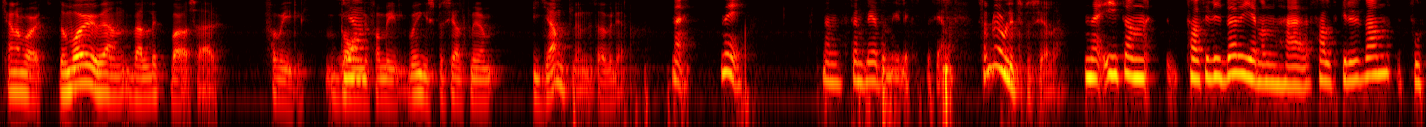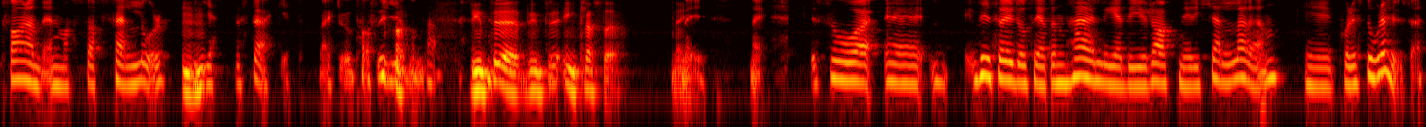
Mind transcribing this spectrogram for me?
Kan ha varit. De var ju en väldigt bara så här familj. Vanlig Ja. familj. Det var inget speciellt med dem egentligen utöver det. Nej, nej. Men sen blev de ju lite speciella. Sen blev de lite speciella. När Ethan tar sig vidare genom den här saltgruvan, fortfarande en massa fällor. Mhm. Jättestökigt verkligen att ta sig igenom det här. Det är inte det, det, är inte det enklaste. Nej. Nej. Nej. Så eh, visar det då sig att den här leder ju rakt ner i källaren eh, på det stora huset.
